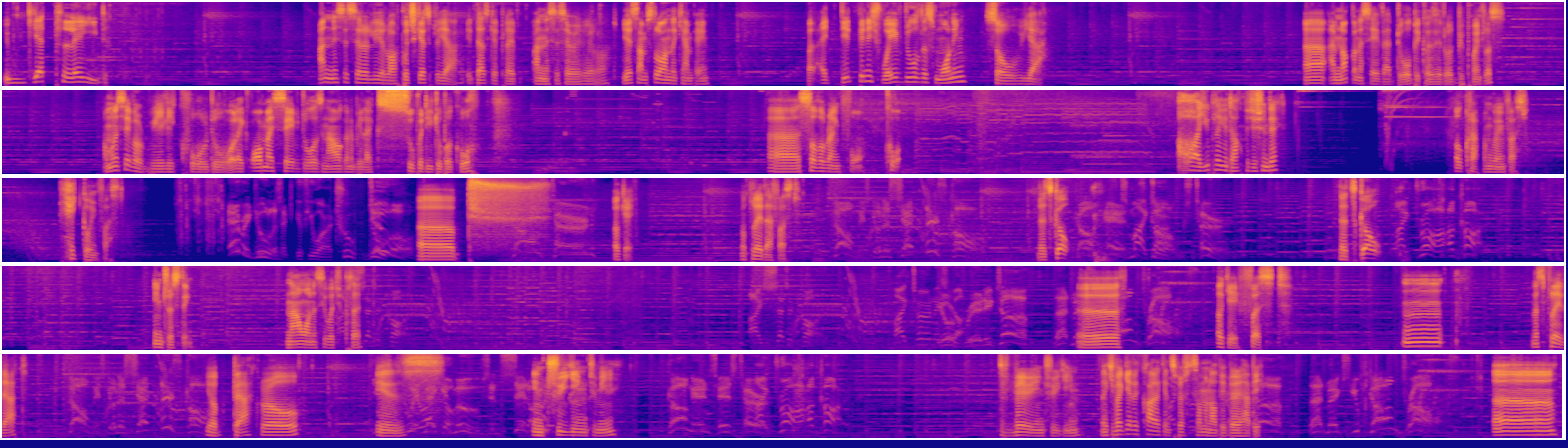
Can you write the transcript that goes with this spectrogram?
you get played. Unnecessarily a lot, which gets played, yeah, it does get played unnecessarily a lot. Yes, I'm still on the campaign. But I did finish Wave Duel this morning, so yeah. Uh, I'm not to save that duel because it would be pointless. I'm going to save a really cool duel. Like, all my save duels now are going to be, like, super duper cool. Uh, silver rank 4. Cool. Oh, are you playing a Dark Magician deck? Oh crap, I'm going fast. Hate going fast. Every duel is a if you are a true duel. Uh, psh, okay. We'll play that first. Let's go. Let's go. Interesting. Now I want to see what you play. Uh, okay, first. Mm, let's play that. Your back row is intriguing to me. It's very intriguing. Like, if I get a card I can special summon, I'll be very happy. Uh...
